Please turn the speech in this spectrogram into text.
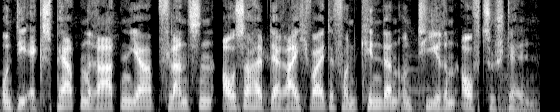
Und die Experten raten ja, Pflanzen außerhalb der Reichweite von Kindern und Tieren aufzustellen.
